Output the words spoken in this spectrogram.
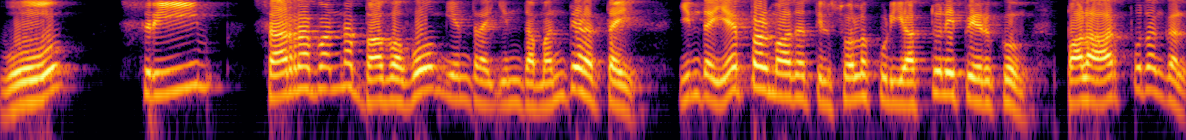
ஓம் ஸ்ரீம் சரவண பவ ஓம் என்ற இந்த மந்திரத்தை இந்த ஏப்ரல் மாதத்தில் சொல்லக்கூடிய அத்துணை பேருக்கும் பல அற்புதங்கள்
